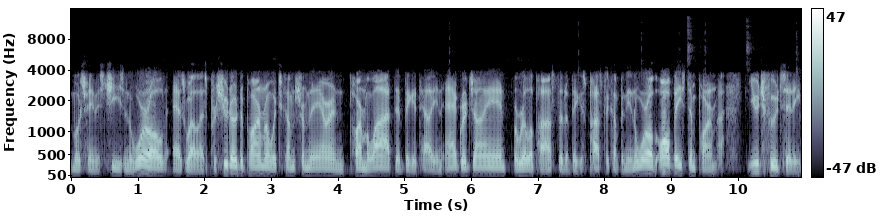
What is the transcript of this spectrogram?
most famous cheese in the world, as well as Prosciutto di Parma, which comes from there, and Parmalat, the big Italian agri giant, Barilla Pasta, the biggest pasta company in the world, all based in Parma. Huge food city.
